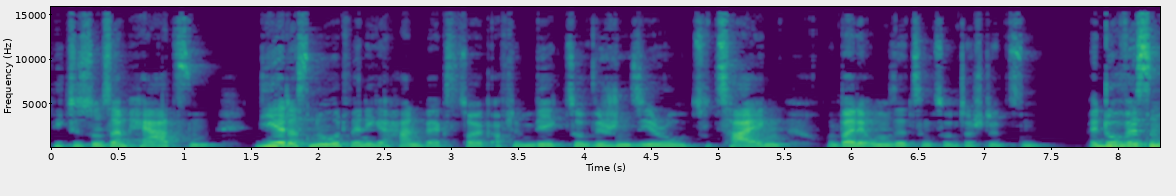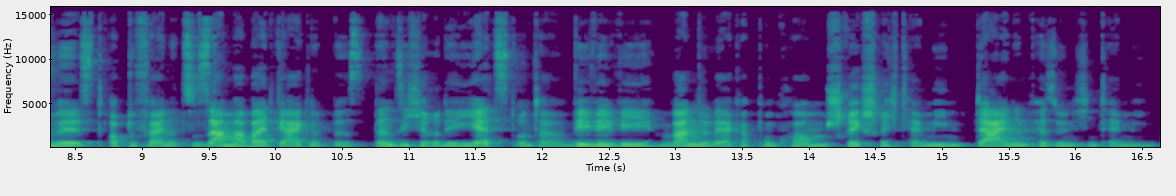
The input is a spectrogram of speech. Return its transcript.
liegt es uns am Herzen, dir das notwendige Handwerkszeug auf dem Weg zur Vision Zero zu zeigen und bei der Umsetzung zu unterstützen. Wenn du wissen willst, ob du für eine Zusammenarbeit geeignet bist, dann sichere dir jetzt unter www.wandelwerker.com-termin deinen persönlichen Termin.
